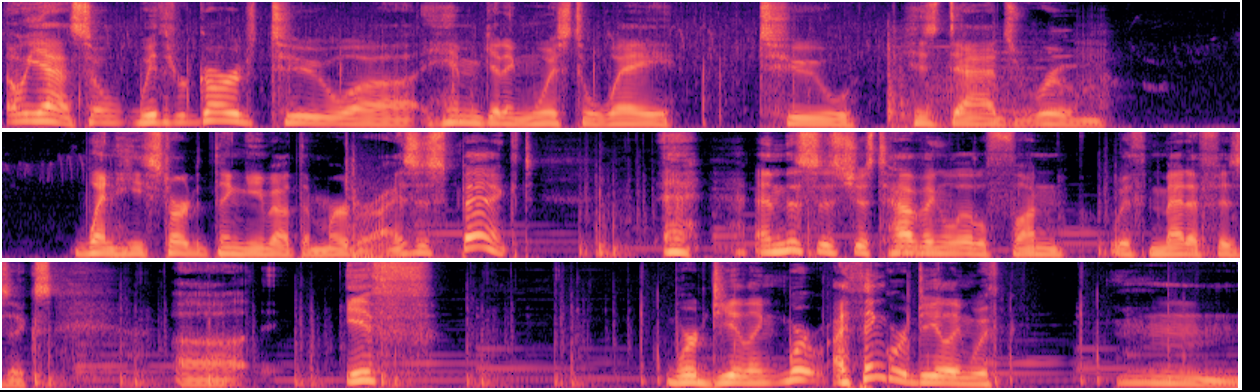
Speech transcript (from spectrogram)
Oh yeah, so with regard to uh, him getting whisked away to his dad's room when he started thinking about the murder, I suspect, eh, and this is just having a little fun with metaphysics, uh, if we're dealing, we're I think we're dealing with, hmm,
